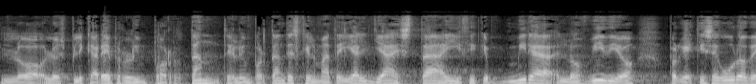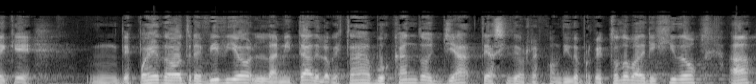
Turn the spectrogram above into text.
lo, lo, explicaré, pero lo importante, lo importante es que el material ya está ahí, es decir, que mira los vídeos, porque estoy seguro de que mm, después de dos o tres vídeos, la mitad de lo que estabas buscando ya te ha sido respondido, porque todo va dirigido a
